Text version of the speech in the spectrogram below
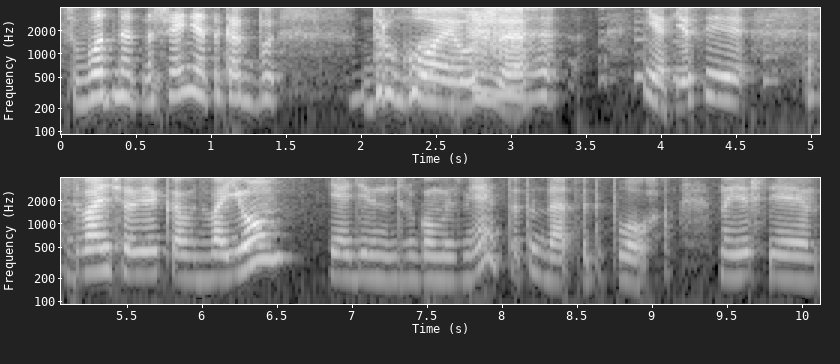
Свободные отношения это как бы другое уже. Нет, если два человека вдвоем и один другому изменяет, то это да, то это плохо. Но если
